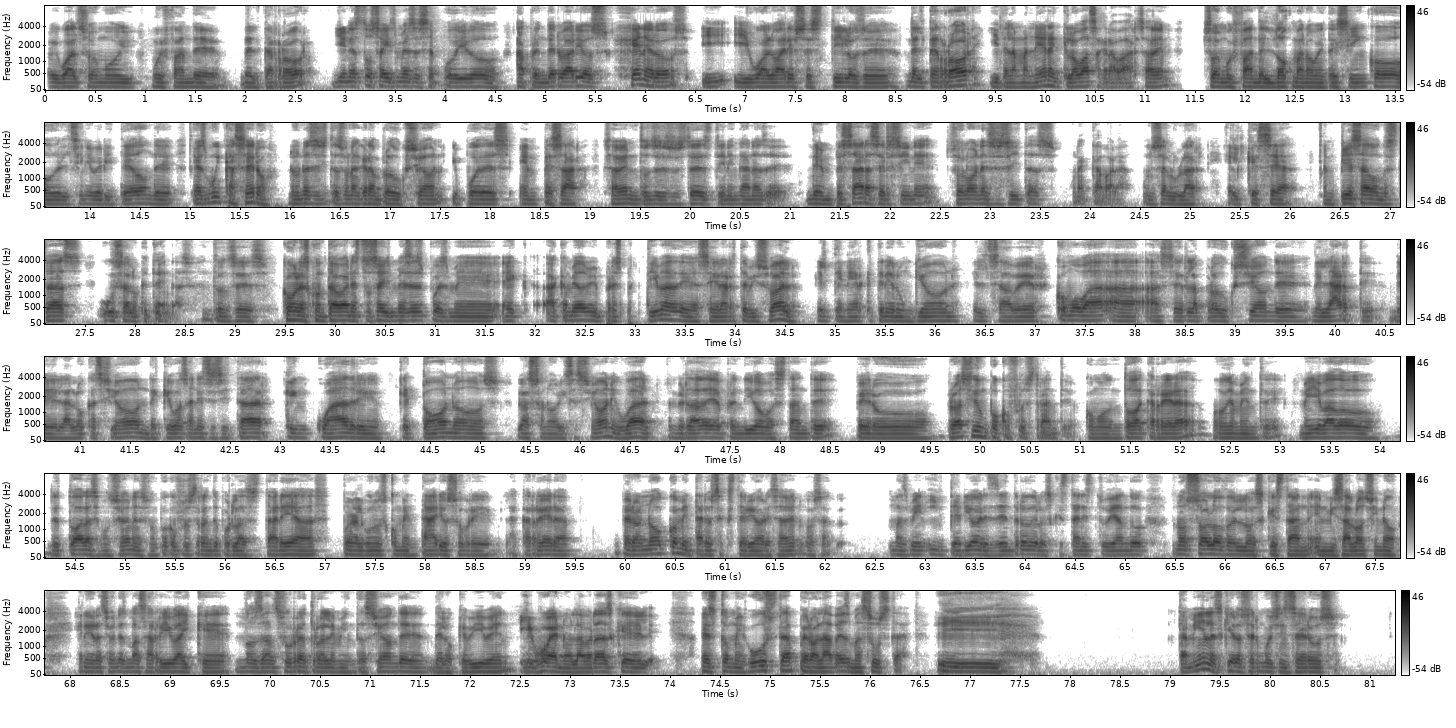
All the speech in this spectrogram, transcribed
Igual soy muy, muy fan de, del terror y en estos seis meses he podido aprender varios géneros y, igual varios estilos de, del terror y de la manera en que lo vas a grabar, ¿saben? Soy muy fan del Dogma 95 o del Cine Verité, donde es muy casero. No necesitas una gran producción y puedes empezar, ¿saben? Entonces, si ustedes tienen ganas de, de empezar a hacer cine, solo necesitas una cámara, un celular, el que sea. Empieza donde estás, usa lo que tengas. Entonces, como les contaba, en estos seis meses, pues me ha cambiado mi perspectiva de hacer arte visual. El tener que tener un guion, el saber cómo va a, ser la producción de, del arte, de la locación, de qué vas a necesitar, qué encuadre, qué tonos, la sonorización igual. En verdad he aprendido bastante pero, pero ha sido un poco frustrante. Como en toda carrera, obviamente, me he llevado de todas las emociones, un poco frustrante por las tareas, por algunos comentarios sobre la carrera, pero no comentarios exteriores, ¿saben? O sea, más bien interiores dentro de los que están estudiando, no solo de los que están en mi salón, sino generaciones más arriba y que nos dan su retroalimentación de, de lo que viven. Y bueno, la verdad es que esto me gusta, pero a la vez me asusta. Y también les quiero ser muy sinceros,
